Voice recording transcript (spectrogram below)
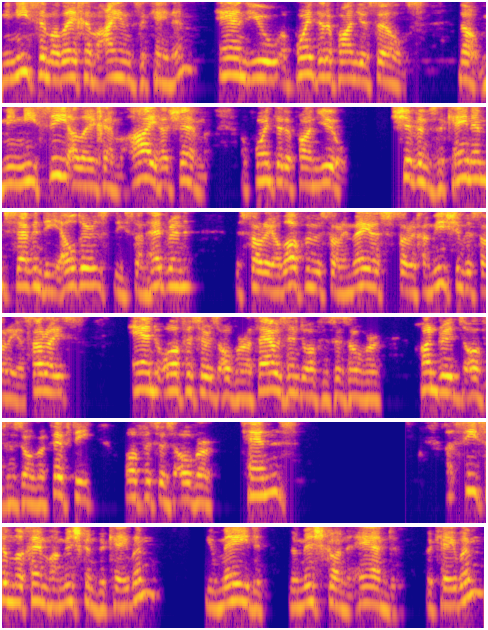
Minisim and you appointed upon yourselves. No, minisi aleichem, I Hashem appointed upon you. Shivim zakenim, seventy elders, the Sanhedrin, Visari alafim, Visari meis, chamishim, asarais, and officers over a thousand, officers over hundreds, officers over fifty, officers over tens. Asisim lechem hamishkan v'kelim. You made the Mishkan and the Kalim.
